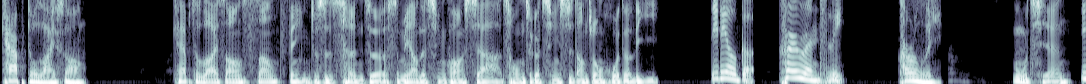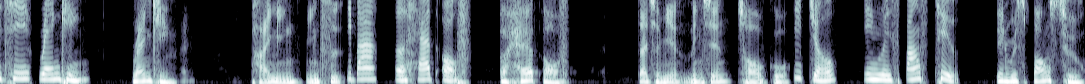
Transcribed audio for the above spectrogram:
capitalize on capitalize on something 就是趁着什么样的情况下，从这个情势当中获得利益。第六个 currently， currently 目前第七 ranking， ranking 排名名次第八 ahead of， ahead of 在前面领先超过，第九 in response to， in response to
